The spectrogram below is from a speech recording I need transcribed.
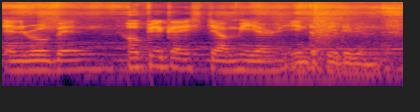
and Ruben. Hope you guys jam here in the Philippines.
